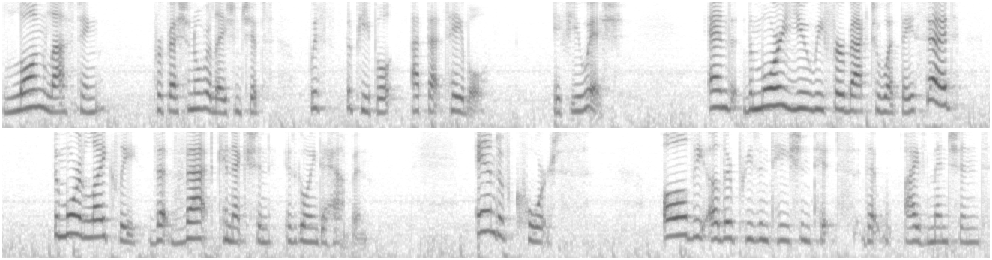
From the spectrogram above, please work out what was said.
long-lasting professional relationships with the people at that table, if you wish. And the more you refer back to what they said, the more likely that that connection is going to happen. And of course, all the other presentation tips that I've mentioned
